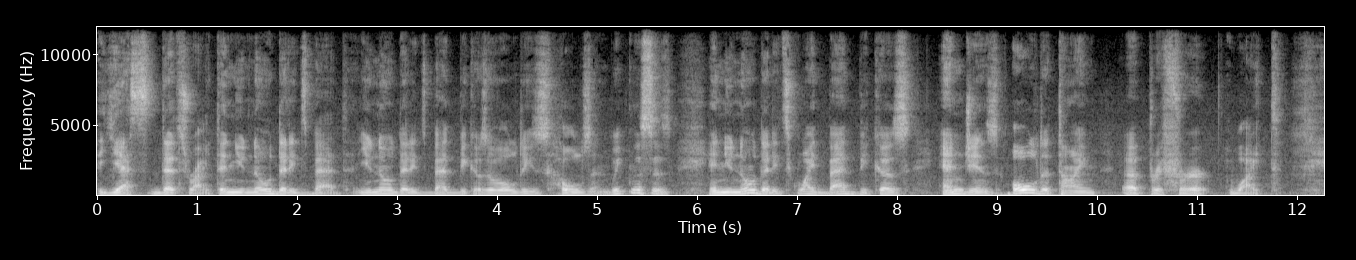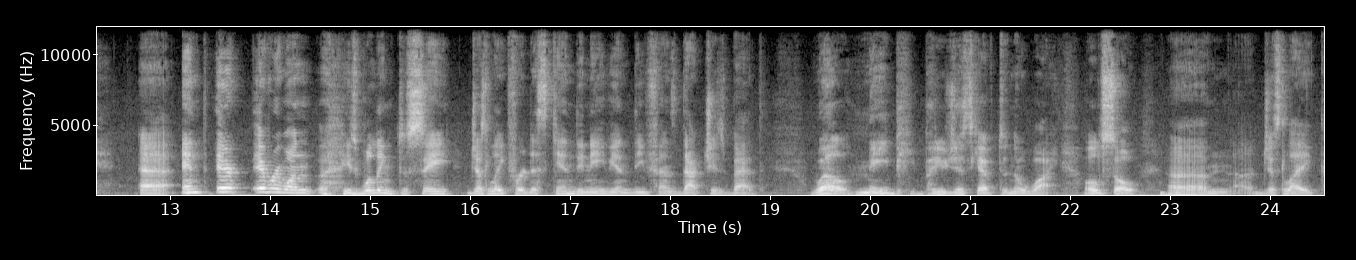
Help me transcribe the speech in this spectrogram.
yes, that's right. And you know that it's bad. You know that it's bad because of all these holes and weaknesses. And you know that it's quite bad because engines all the time uh, prefer white. Uh, and er everyone is willing to say, just like for the Scandinavian defense, Dutch is bad. Well, maybe, but you just have to know why. Also, um, just like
